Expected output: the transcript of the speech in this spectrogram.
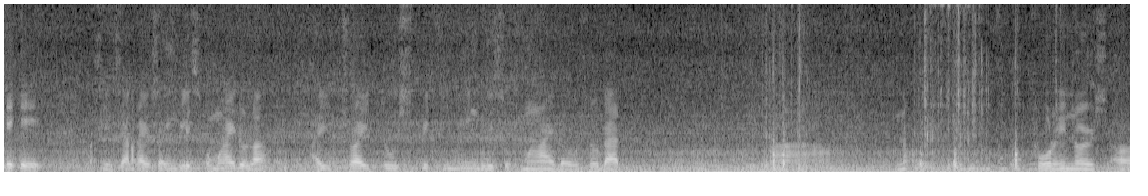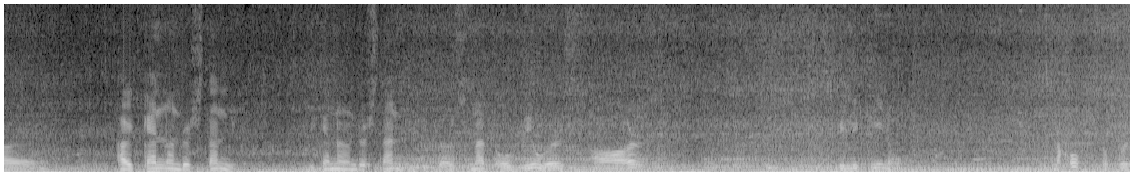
Hehe, pasensya na kayo sa English ko mga idol ha. I try to speak in English mga idol so that uh, foreigners are I can understand me. You can understand me because not all viewers are Filipino. Nako, super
